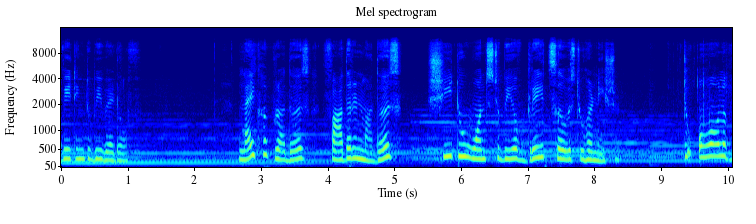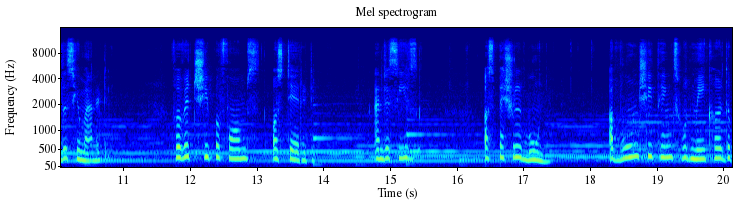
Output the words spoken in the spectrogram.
waiting to be wed off. Like her brothers, father, and mothers, she too wants to be of great service to her nation, to all of this humanity, for which she performs austerity and receives a special boon, a boon she thinks would make her the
